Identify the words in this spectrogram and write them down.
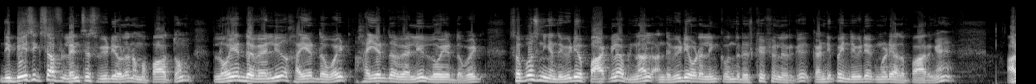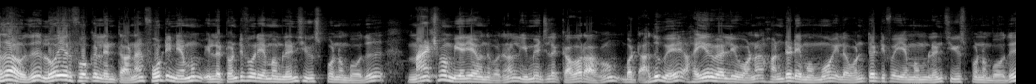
தி பேசிக்ஸ் ஆஃப் லென்சஸ் வீடியோவில் நம்ம பார்த்தோம். Lower the value higher the wide higher the value lower the wide suppose நீங்கள் அந்த வீடியோ பார்க்கல அப்படின்னா அந்த வீடியோட லிங்க் வந்து டிஸ்கிரிப்ஷனில் இருக்குது கண்டிப்பாக இந்த வீடியோக்கு முன்னாடி அதை பாருங்கள் அதாவது லோயர் ஃபோக்கல் லென்த்தான ஃபோர்டீன் எம்எம் இல்லை டுவெண்ட்டி ஃபோர் எம்எம் லென்ஸ் யூஸ் பண்ணும்போது மேக்ஸிமம் ஏரியா வந்து பார்த்தீங்கன்னா இமேஜில் கவர் ஆகும். பட் அதுவே ஹையர் வேல்யூவான ஹண்ட்ரட் எம்எம்மோ இல்லை one thirty five mm lens use பண்ணும்போது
